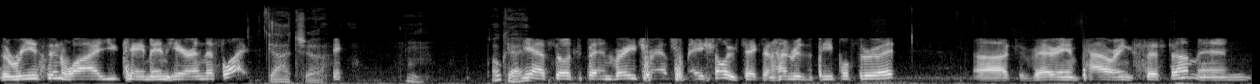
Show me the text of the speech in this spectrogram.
the reason why you came in here in this life. Gotcha. Hmm. Okay. Yeah, so it's been very transformational. We've taken hundreds of people through it. Uh, it's a very empowering system, and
